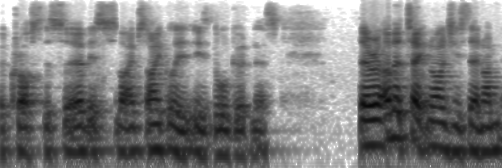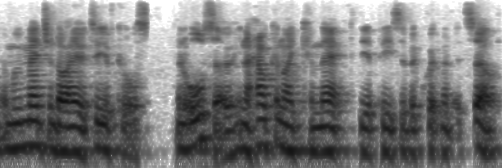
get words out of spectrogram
across the service lifecycle is, is all goodness. There are other technologies then, and we mentioned IoT, of course, and also, you know, how can I connect the piece of equipment itself?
